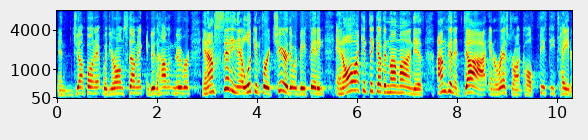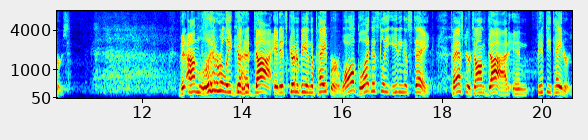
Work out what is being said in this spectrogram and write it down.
and jump on it with your own stomach and do the Heimlich maneuver. And I'm sitting there looking for a chair that would be fitting, and all I can think of in my mind is I'm going to die in a restaurant called 50 Taters. that I'm literally going to die, and it's going to be in the paper while gluttonously eating a steak. Pastor Tom died in 50 Taters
